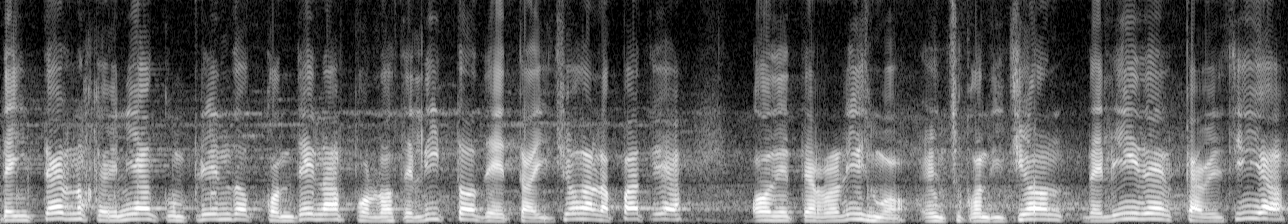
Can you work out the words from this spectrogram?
de internos que venían cumpliendo condenas por los delitos de traición a la patria o de terrorismo en su condición de líder, cabecilla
